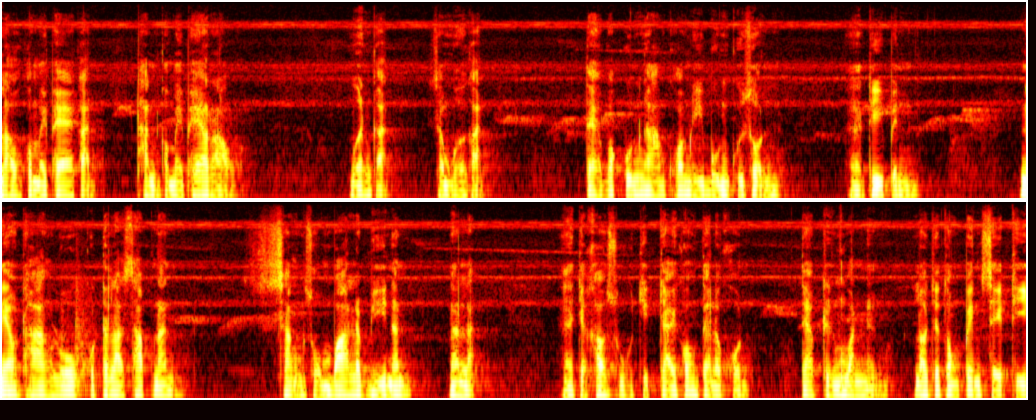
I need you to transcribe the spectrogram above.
เราก็ไม่แพ้กัน ท่านก็ไม่แพ้เรา เหมือนกันเสมอกัน แต่ว่าคุณงามความดีบุญกุศลที่เป็นแนวทางโลกุตละทรัพย์นั้น สั่งสมบารมีนั้น นั่นแหละจะเข้าสู่จิตใจของแต่ละคน แต่ถึงวันหนึ่งเราจะต้องเป็นเศรษฐี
